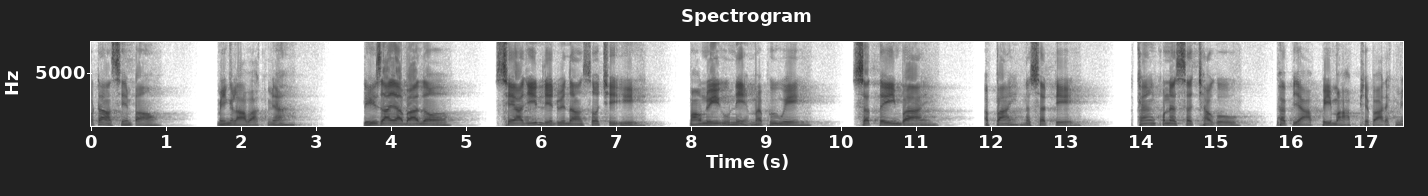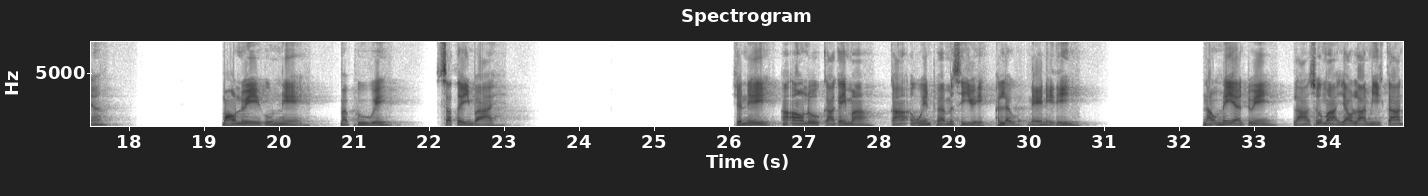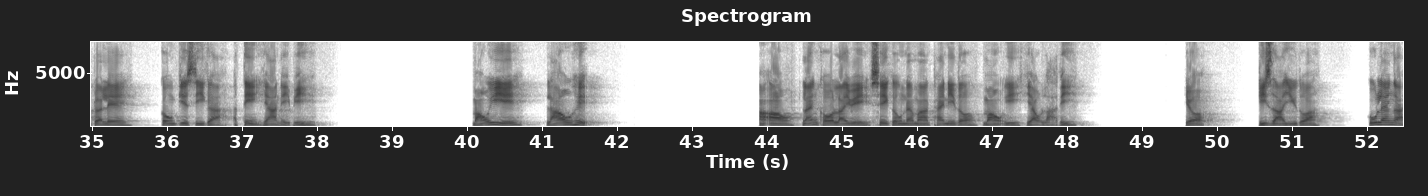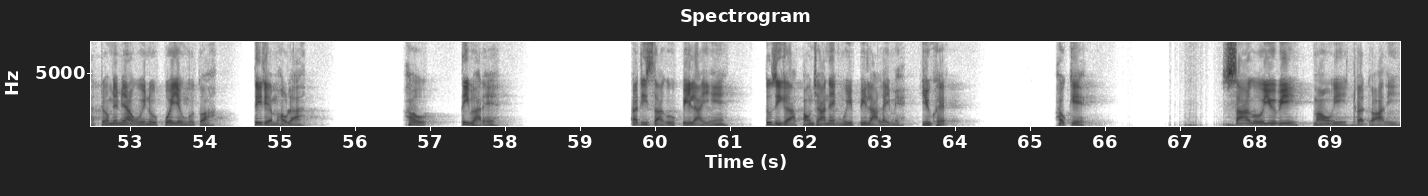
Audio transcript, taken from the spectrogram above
သောတာဆင်ပေါင်းမင်္ဂလာပါခင်ဗျာလေးစားရပါသောဆရာကြီးလေတွင်သားစောချစ်ဤမောင်နှွေဦးနှင့်မဖူးဝေဇတ်သိမ်းပိုင်းအပိုင်း21အခန်း86ကိုဖတ်ပြပေးမှာဖြစ်ပါတယ်ခင်ဗျာမောင်နှွေဦးနှင့်မဖူးဝေဇတ်သိမ်းပိုင်းယနေ့အအောင်တို့ကားကိတ်မှာ ကားအဝင်ထွက်မရှိ၍အလုတ်နေနေသည်နောက်နှစ်ရက်အတွင်းလာဆုမရောက်လာမည့်ကားအတွက်လဲကုန်ပစ္စည်းကအသင့်ရနေပြီမောင်ကြီးရေလာအောင်ဟဲ့အအောင်လှမ်းခေါ်လိုက်၍စိတ်ကုံတန်းမှထိုင်နေသော မောင်ကြီးရောက်လာသည်ယော့ဒီစာယူသွားကိုလန်းကဒေါ်မြမြဝင်းတို့ပွဲရုံကိုသွားသိတယ်မဟုတ်လားဟုတ်သိပါတယ် အတ္တိစာကိုပေးလိုက်ရင် သူစီကဘောင်ချာနဲ့ငွေပေးလာလိုက်မယ်ယူခဲ့ဟုတ်ကဲ့စာကိုယူပြီးမောင်အေးထွက်သွားသည်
